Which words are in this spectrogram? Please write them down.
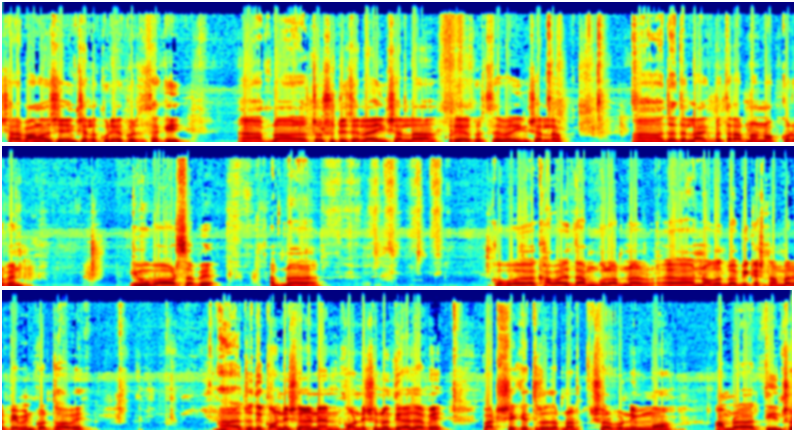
সারা বাংলাদেশে ইনশাল্লাহ কুরিয়ার করতে থাকি। আপনার চৌষট্টি জেলায় ইনশাল্লাহ কুরিয়ার করতে পারি ইনশাল্লাহ যাদের লাগবে তারা আপনার নক করবেন। ইমো বা হোয়াটসঅ্যাপে আপনার খাবারের দামগুলো আপনার নগদ বা বিকাশ নাম্বারে পেমেন্ট করতে হবে। আর যদি কন্ডিশনে নেন কন্ডিশনও দেওয়া যাবে। বাট সেক্ষেত্রে আপনার সর্বনিম্ন আমরা তিনশো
